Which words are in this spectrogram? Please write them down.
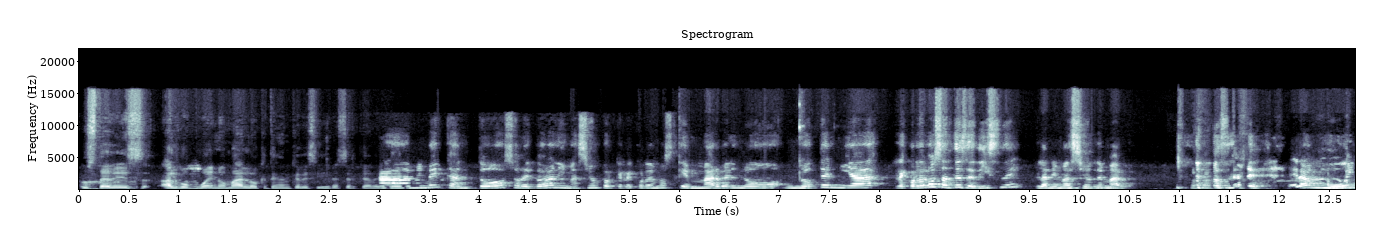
¿Ustedes algo bueno o malo que tengan que decir acerca de A mí me encantó, sobre todo la animación, porque recordemos que Marvel no, no tenía, recordemos antes de Disney, la animación de Marvel. O sea, era muy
